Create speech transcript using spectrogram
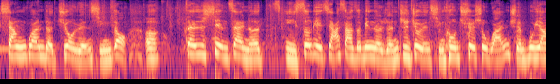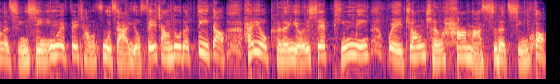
相关的救援行动，呃。但是现在呢，以色列加沙这边的人质救援情况却是完全不一样的情形，因为非常常复杂，有非常多的地道，还有可能有一些平民伪装成哈马斯的情况，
